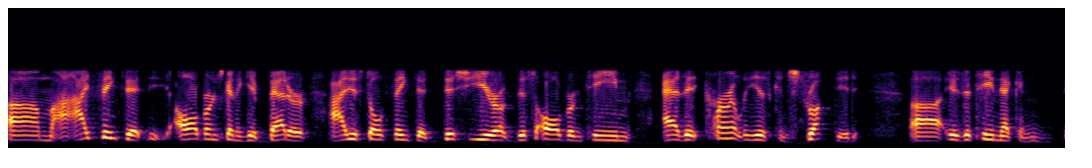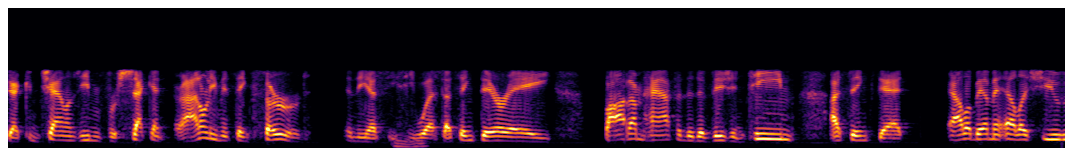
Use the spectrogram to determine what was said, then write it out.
Um, I think that Auburn's going to get better. I just don't think that this year, this Auburn team, as it currently is constructed, uh, is a team that can that can challenge even for second. I don't even think third in the SEC mm-hmm. West. I think they're a bottom half of the division team. I think that Alabama, LSU,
